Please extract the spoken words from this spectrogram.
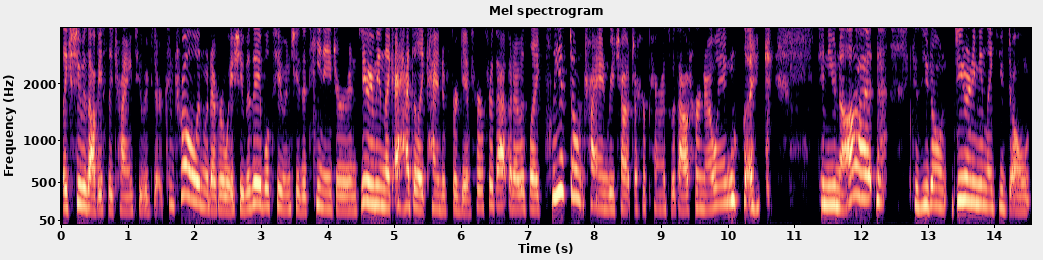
like she was obviously trying to exert control in whatever way she was able to and she's a teenager and do you know I mean? Like I had to like kind of forgive her for that but I was like please don't try and reach out to her parents without her knowing. Like can you not? Because you don't do you know what I mean? Like you don't.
